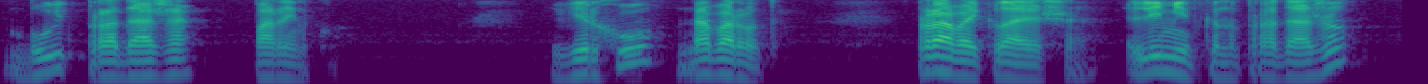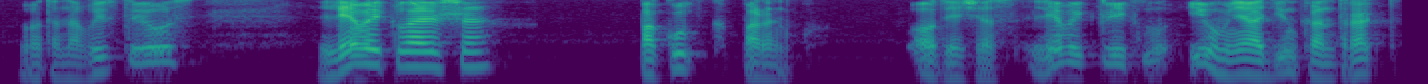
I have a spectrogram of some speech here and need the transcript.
будет продажа по рынку. Вверху наоборот. Правая клавиша лимитка на продажу. Вот она выставилась. Левая клавиша покупка по рынку. Вот я сейчас левый кликну, и у меня один контракт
